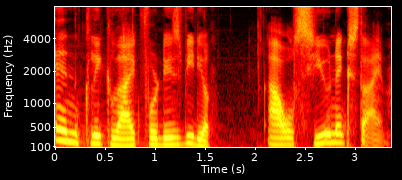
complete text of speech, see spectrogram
and click like for this video. I will see you next time.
